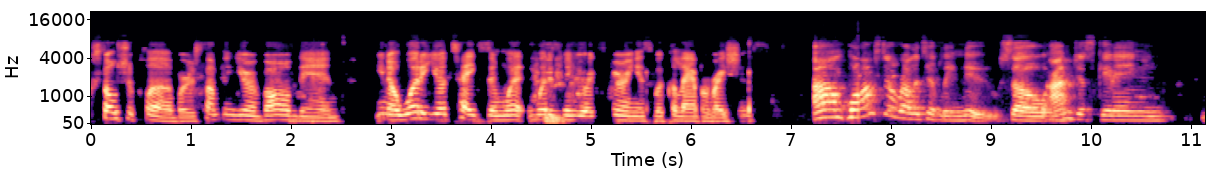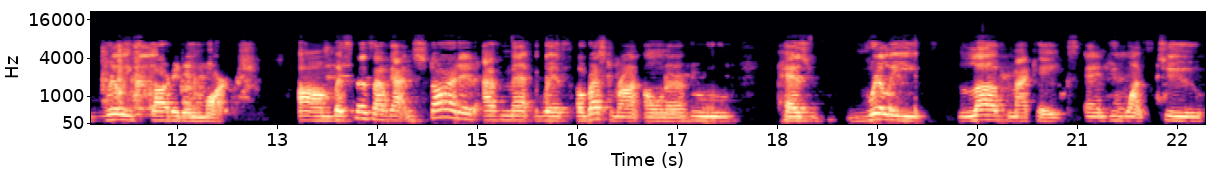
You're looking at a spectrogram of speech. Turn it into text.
social club or something you're involved in, you know, what are your takes and what what has been your experience with collaborations? Um, well, I'm still relatively new, so I'm just getting really started in March. Um, but since I've gotten started, I've met with a restaurant owner who has really loved my cakes and he wants to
